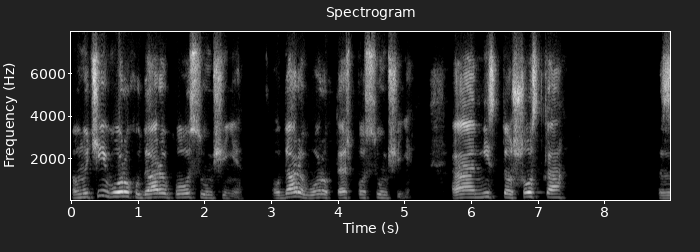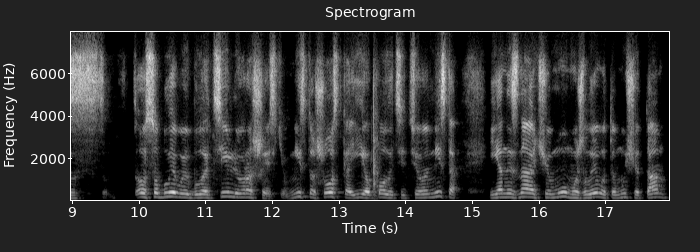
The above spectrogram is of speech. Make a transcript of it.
Вночі ворог ударив по Сумщині. Ударив ворог теж по Сумщині. А місто Шостка з особливою була ціллю рашистів. Місто Шостка і околиці цього міста. І я не знаю чому, можливо, тому що там,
